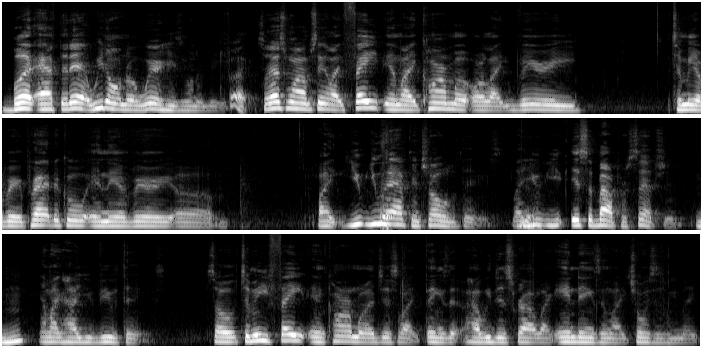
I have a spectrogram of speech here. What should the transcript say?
But after that, we don't know where he's going to be. Fact. So that's why I'm saying like fate and like karma are like very to me are very practical and they're very um, like you you have control of things. Like Yeah. you, you, it's about perception Mm-hmm. and like how you view things. So to me, fate and karma are just like things that how we describe like endings and like choices we make.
